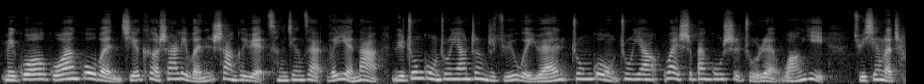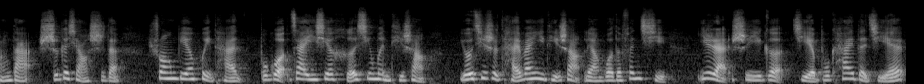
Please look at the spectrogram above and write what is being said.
美国国安顾问杰克·沙利文上个月曾经在维也纳与中共中央政治局委员、中共中央外事办公室主任王毅举行了长达十个小时的双边会谈。不过，在一些核心问题上，尤其是台湾议题上，两国的分歧依然是一个解不开的结。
